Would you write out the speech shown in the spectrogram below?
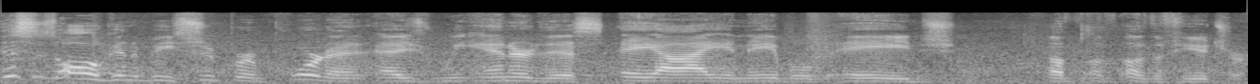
this is all going to be super important as we enter this AI-enabled age of, of, of the future.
